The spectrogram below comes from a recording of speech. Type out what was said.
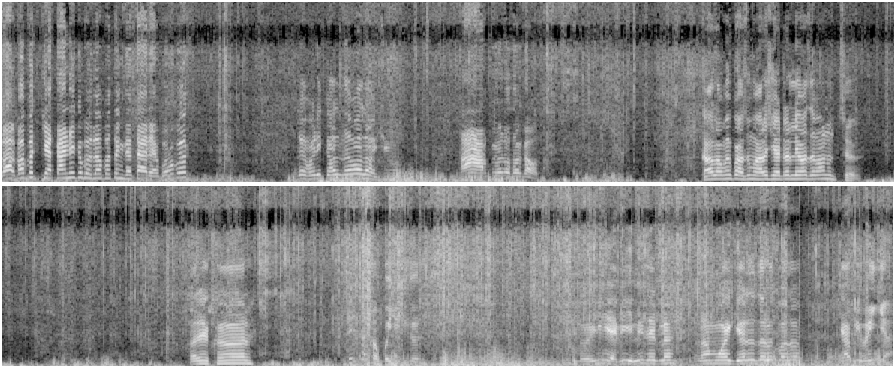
લાલભા બસ કહેતા ને કે બધા પતંગ જતા રહ્યા બરોબર? એટલે વળી કાલ નવા લાવશું. હા તો એનો સગાવો કાલ અમે પાછું મારે શેટર લેવા જવાનું જ છે. ખરેખર. ઘર હેવી એની જ એટલે. ના હું અહીં ઘેર જતો રહું પાછો. ક્યાં બી ગયા.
